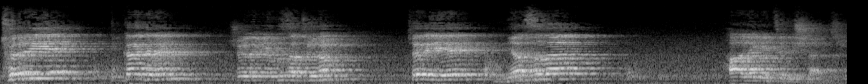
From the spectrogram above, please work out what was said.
Töreyi, dikkat edelim, şöyle bir yıldız atıyorum. Töreyi yazılı hale getirmişlerdir.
